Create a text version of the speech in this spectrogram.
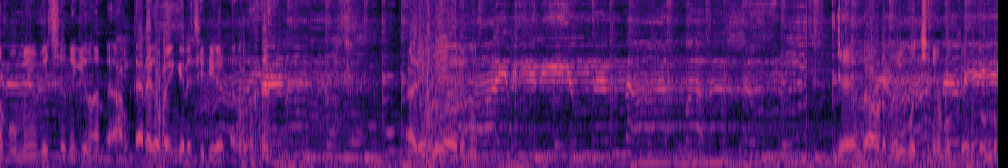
അമ്മൂമ്മയും വെച്ച് നിൽക്കുന്നുണ്ട് ആൾക്കാരൊക്കെ ഭയങ്കര ചിരി കേട്ടോ അടിപൊളിയായിരുന്നു. ജയന്ത് അവിടെ നിന്ന് ഒരു കൊച്ചിനെ ബുക്ക് എടുത്തുകൊണ്ട്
